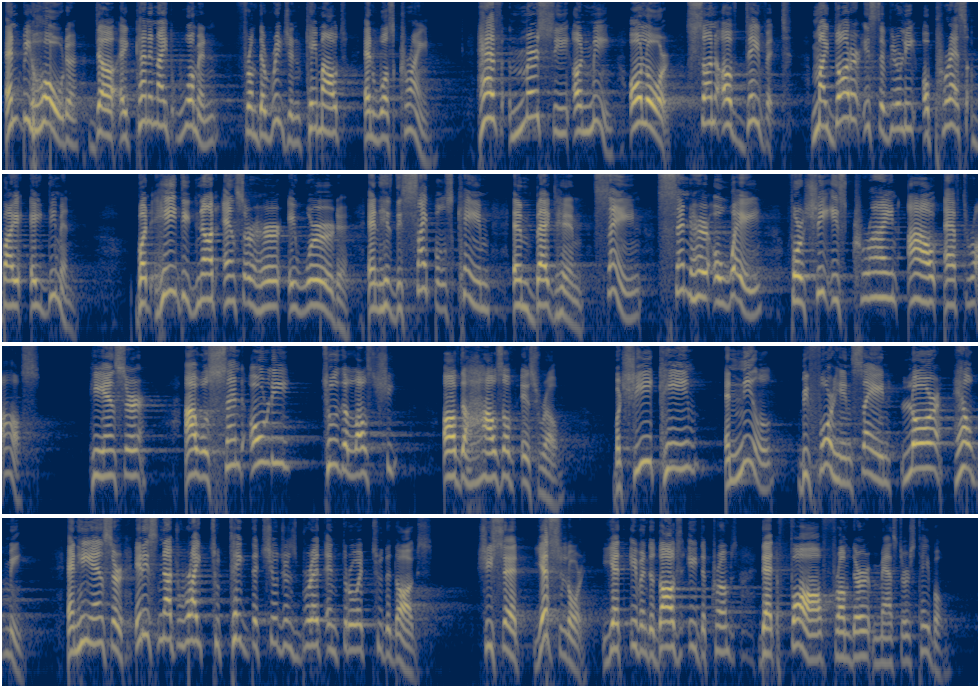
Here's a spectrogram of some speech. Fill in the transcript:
And behold, the, a Canaanite woman from the region came out and was crying, Have mercy on me, O Lord, son of David. My daughter is severely oppressed by a demon. But he did not answer her a word. And his disciples came and begged him, saying, Send her away, for she is crying out after us. He answered, I will send only to the lost sheep of the house of Israel. But she came and kneeled before him, saying, Lord, help me. And he answered, It is not right to take the children's bread and throw it to the dogs. She said, Yes, Lord, yet even the dogs eat the crumbs that fall from their master's table.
